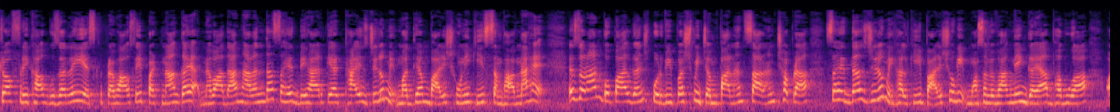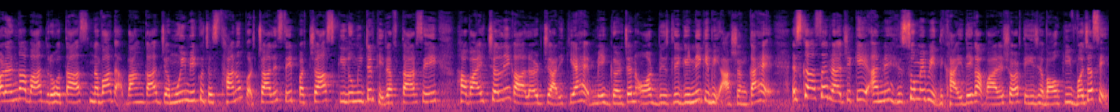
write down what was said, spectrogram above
ट्रफ रेखा गुजर रही है। इसके प्रभाव से पटना, गया, नवादा, नालंदा सहित बिहार के 28 जिलों में मध्यम बारिश होने की संभावना है। इस दौरान गोपालगंज, पूर्वी, पश्चिमी चंपारण, सारण, छपरा सहित दस जिलों में हल्की बारिश होगी। मौसम विभाग ने गया, भभुआ, औरंगाबाद, रोहतास, नवादा, बांका, जमुई में कुछ स्थानों पर चालीस ऐसी पचास किलोमीटर की रफ्तार ऐसी हवाएँ चलने का अलर्ट जारी किया है। मेघ गर्जन और बिजली गिरने की भी आशंका है। इसका असर राज्य के अन्य हिस्सों में भी दिखाई देगा। बारिश और तेज हवाओं की वजह से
